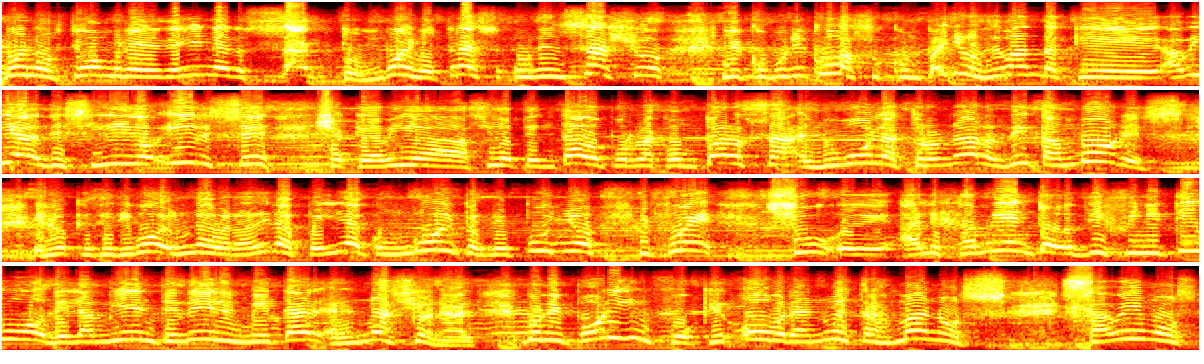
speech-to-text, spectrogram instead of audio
Bueno, este hombre de Inner Sactum. Bueno, tras un ensayo le comunicó a sus compañeros de banda que había decidido irse, ya que había sido tentado por la comparsa Lugola Tronar de tambores, en lo que derivó en una verdadera pelea con golpes de puño y fue su eh, alejamiento definitivo del ambiente del metal nacional. Bueno, y por info que obra en nuestras manos, sabemos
